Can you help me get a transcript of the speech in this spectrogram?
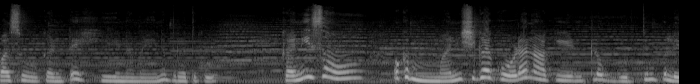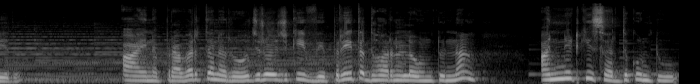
పశువు కంటే హీనమైన బ్రతుకు. కనీసం ఒక మనిషిగా కూడా నాకు ఇంట్లో గుర్తింపు లేదు. ఆయన ప్రవర్తన రోజురోజుకి విపరీత ధోరణిలో ఉంటున్నా అన్నిటికీ సర్దుకుంటూ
